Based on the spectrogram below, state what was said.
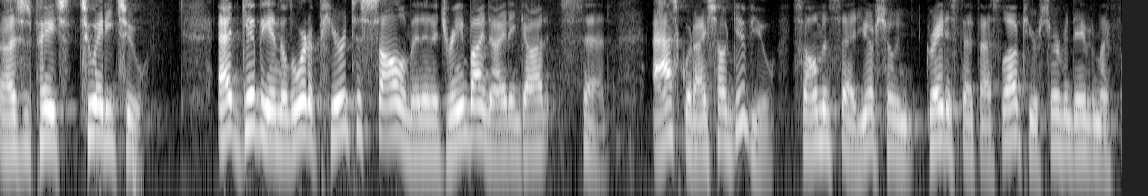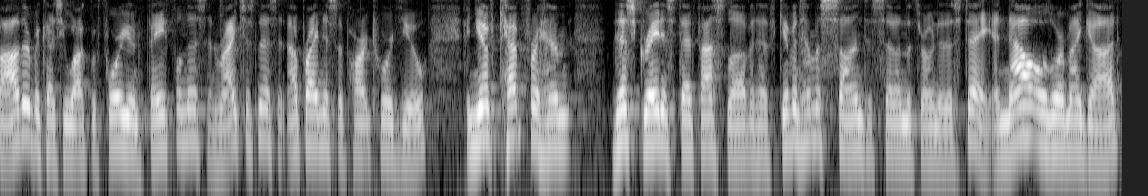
Uh, this is page 282. At Gibeon, the Lord appeared to Solomon in a dream by night, and God said, Ask what I shall give you. Solomon said, You have shown great and steadfast love to your servant David, my father, because he walked before you in faithfulness and righteousness and uprightness of heart toward you. And you have kept for him this great and steadfast love, and have given him a son to sit on the throne to this day. And now, O Lord my God,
